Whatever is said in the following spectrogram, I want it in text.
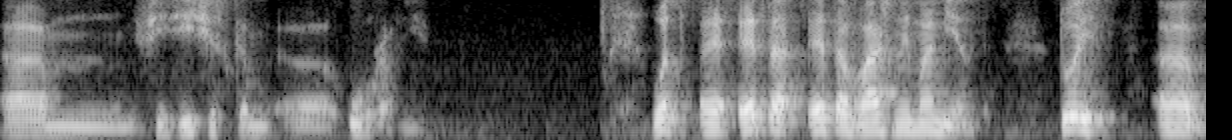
физическом э, уровне. Вот э, это, это важный момент. То есть э,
